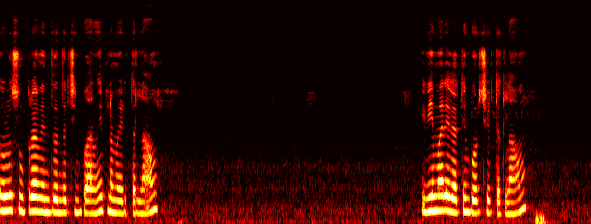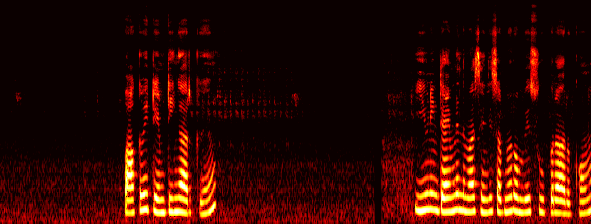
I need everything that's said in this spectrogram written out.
எவ்வளோ சூப்பராக வெந்து வந்துருச்சுன்னு பாருங்கள் இப்போ நம்ம எடுத்துடலாம். இதே மாதிரி எல்லாத்தையும் பொரிச்சு எடுத்துக்கலாம். பார்க்கவே டெம்டிங்காக இருக்குது ஈவினிங் டைமில் இந்த மாதிரி செஞ்சு சாப்பிடணும். ரொம்பவே சூப்பராக இருக்கும்.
